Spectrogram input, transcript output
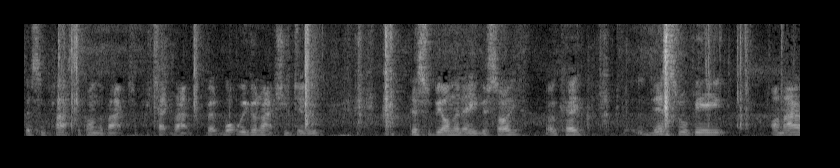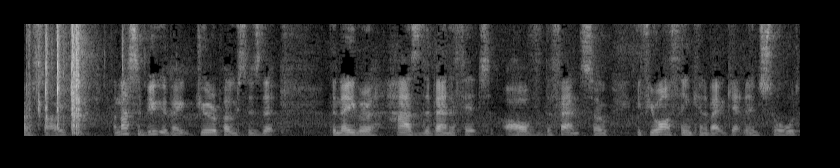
there's some plastic on the back to protect that. But what we're to actually do, this will be on the neighbour side, okay? This will be on our side. And that's the beauty about Durapost is that the neighbour has the benefit of the fence. So if you are thinking about getting installed,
